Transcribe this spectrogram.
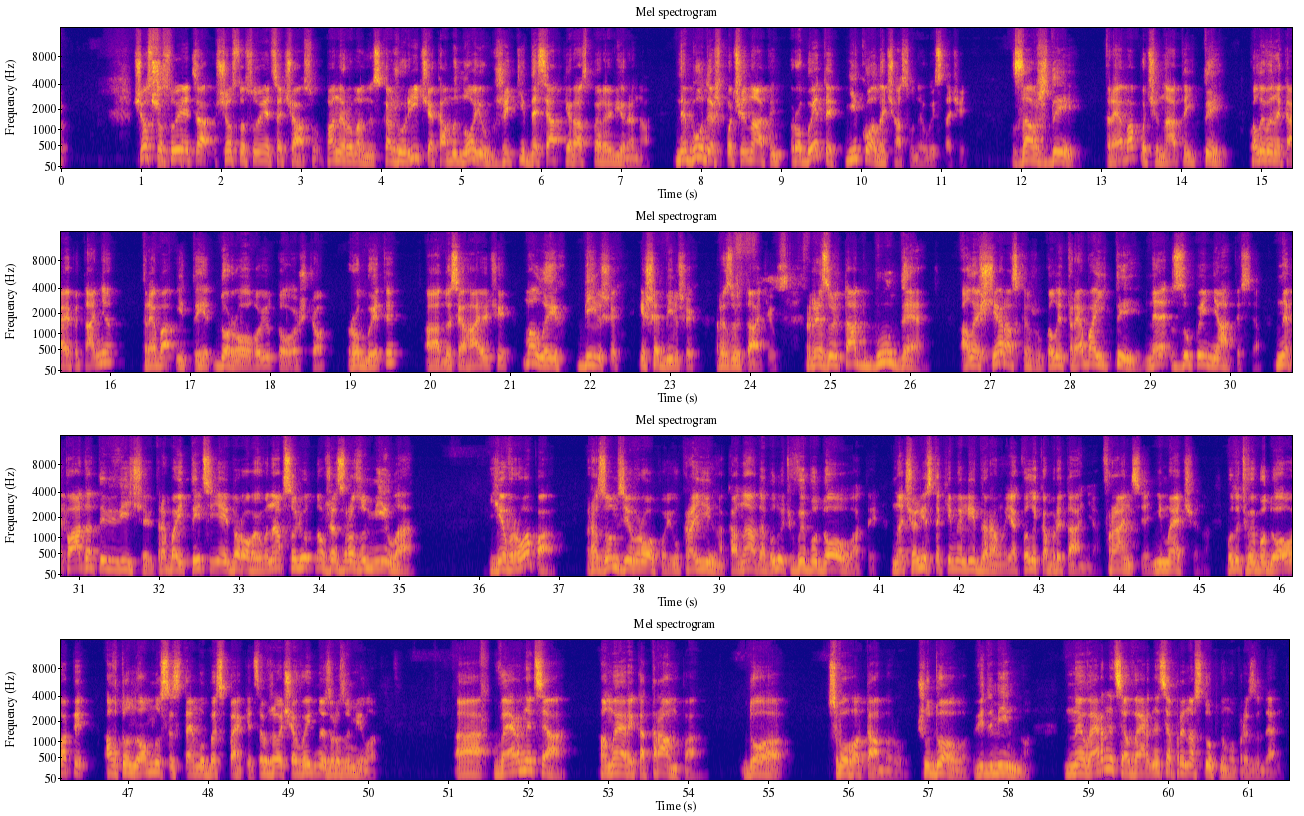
Що стосується, що стосується часу, пане Романе, скажу річ, яка мною в житті десятки раз перевірена. Не будеш починати робити, ніколи часу не вистачить. Завжди треба починати йти. Коли виникає питання, треба йти дорогою того, що робити, досягаючи малих, більших і ще більших результатів. Результат буде. Але ще раз кажу, коли треба йти, не зупинятися, не падати в відчаю, треба йти цією дорогою. Вона абсолютно вже зрозуміла. Європа разом з Європою, Україна, Канада будуть вибудовувати на чолі з такими лідерами, як Велика Британія, Франція, Німеччина, будуть вибудовувати автономну систему безпеки. Це вже очевидно і зрозуміло. А, вернеться Америка Трампа до свого табору. Чудово, відмінно. Не вернеться, вернеться при наступному президенту.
